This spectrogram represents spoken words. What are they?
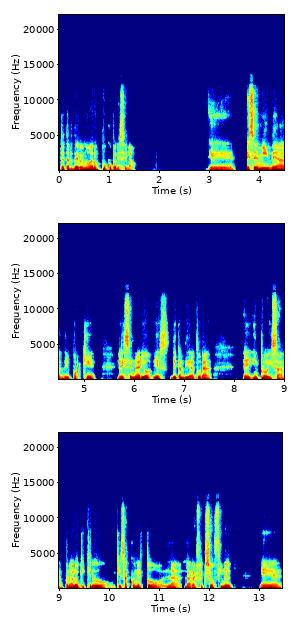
tratar de renovar un poco por ese lado. Eh, esa es mi idea de por qué el escenario es de candidatura eh, improvisada, pero a lo que quiero quizás con esto, la, la reflexión final, eh,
